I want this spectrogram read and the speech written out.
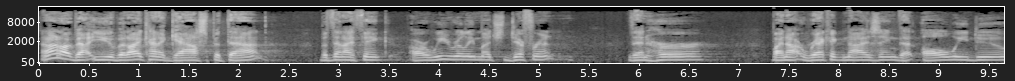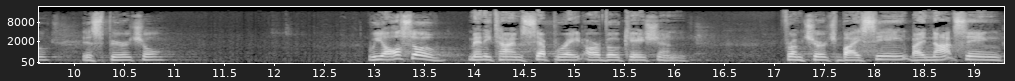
And I don't know about you, but I kind of gasp at that. But then I think, are we really much different than her by not recognizing that all we do is spiritual. We also many times separate our vocation from church by seeing by not seeing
